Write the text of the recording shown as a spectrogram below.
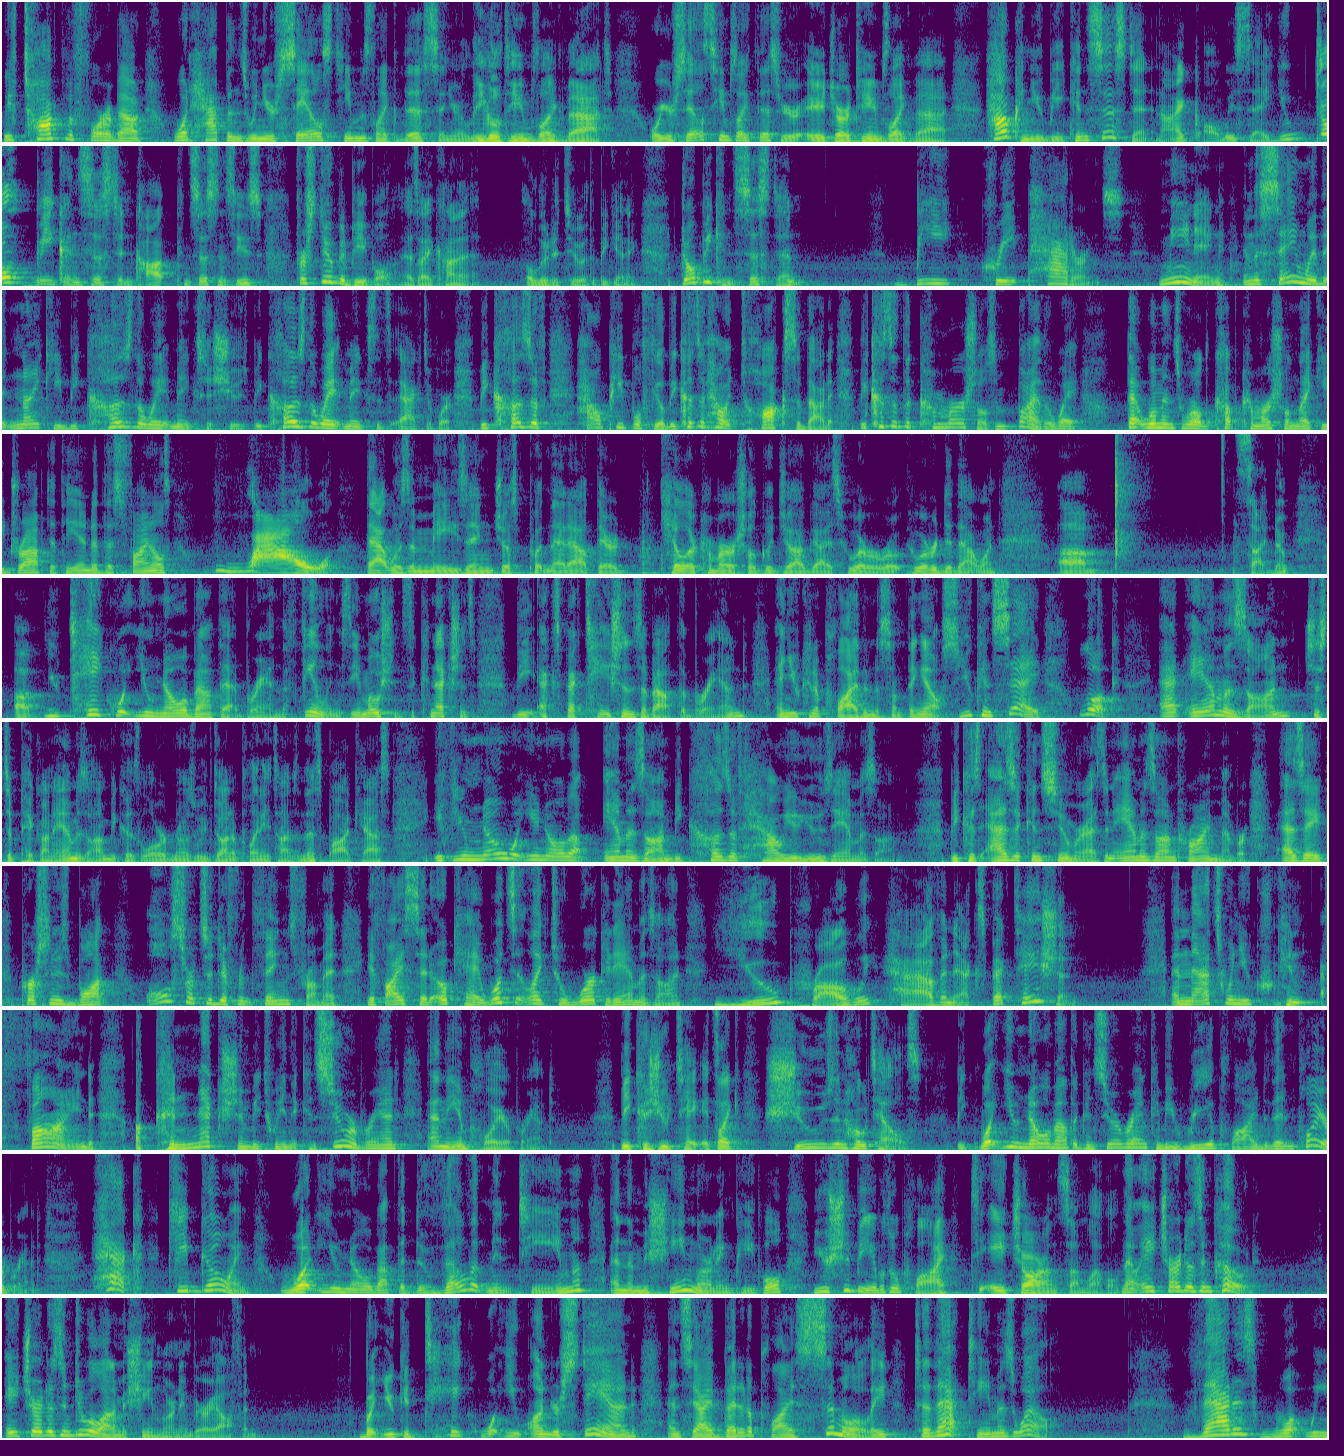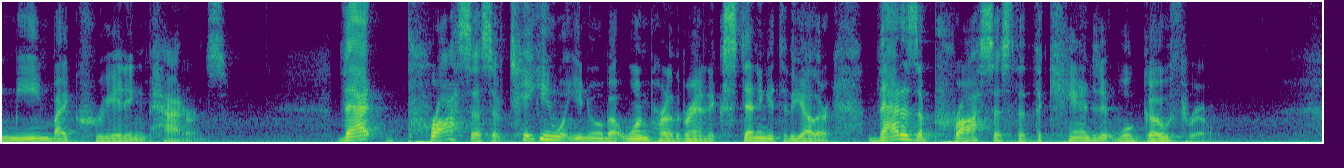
We've talked before about what happens when your sales team is like this and your legal team's like that, or your sales team's like this or your HR team's like that. How can you be consistent? And I always say, you don't be consistent. Consistencies for stupid people, as I kind of alluded to at the beginning. Don't be consistent. Be create patterns. Meaning, in the same way that Nike, because the way it makes its shoes, because the way it makes its activewear, because of how people feel, because of how it talks about it, because of the commercials. And by the way, that Women's World Cup commercial Nike dropped at the end of this finals, wow, that was amazing. Just putting that out there, killer commercial. Good job, guys. Whoever wrote, whoever did that one. Um, Side note, uh, you take what you know about that brand, the feelings, the emotions, the connections, the expectations about the brand, and you can apply them to something else. You can say, look, at Amazon, just to pick on Amazon, because Lord knows we've done it plenty of times in this podcast, if you know what you know about Amazon because of how you use Amazon, because as a consumer, as an Amazon Prime member, as a person who's bought all sorts of different things from it, if I said, okay, what's it like to work at Amazon, you probably have an expectation. And that's when you can find a connection between the consumer brand and the employer brand. Because you take, it's like shoes and hotels. What you know about the consumer brand can be reapplied to the employer brand. Heck, keep going. What you know about the development team and the machine learning people, you should be able to apply to HR on some level. Now, HR doesn't code, HR doesn't do a lot of machine learning very often. But you could take what you understand and say, I bet it applies similarly to that team as well. That is what we mean by creating patterns. That process of taking what you know about one part of the brand and extending it to the other, that is a process that the candidate will go through.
